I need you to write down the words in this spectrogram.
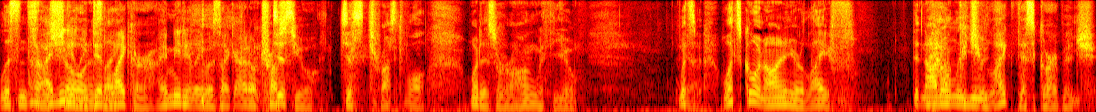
listens to the know, I immediately didn't like, her. I immediately was like, I don't trust Just- you. distrustful. What is wrong with you? What's Yeah. what's going on in your life? That not How only could you you like this garbage?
